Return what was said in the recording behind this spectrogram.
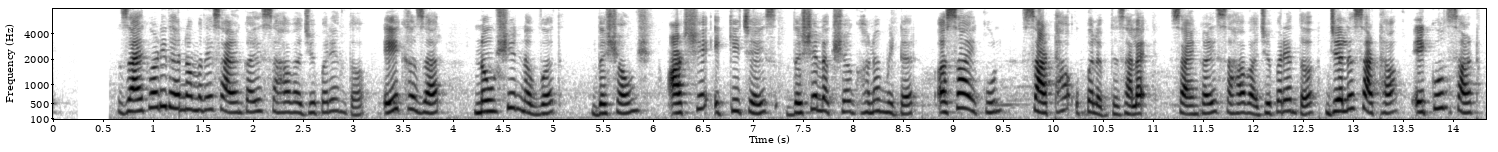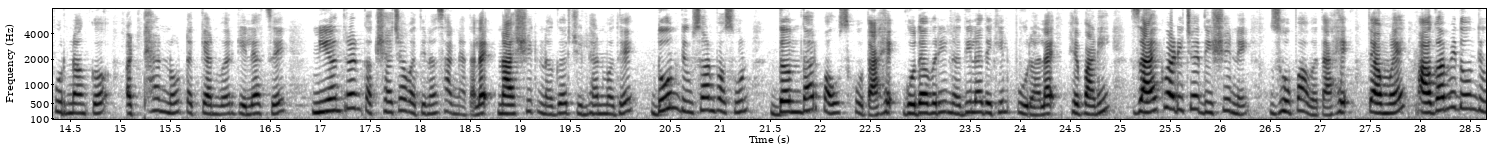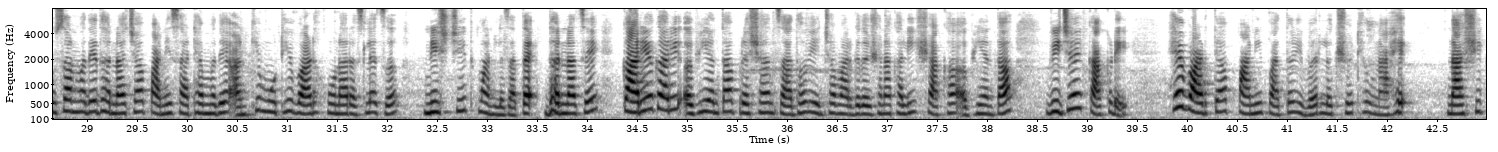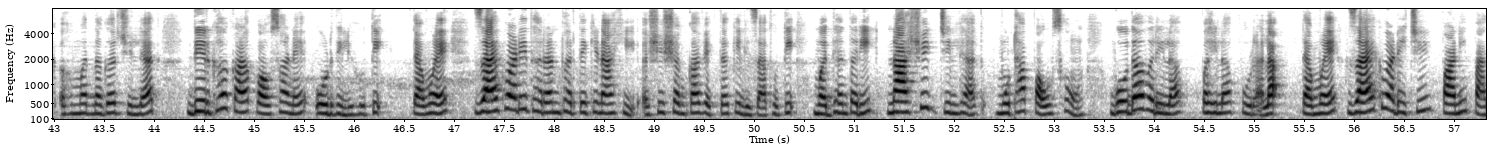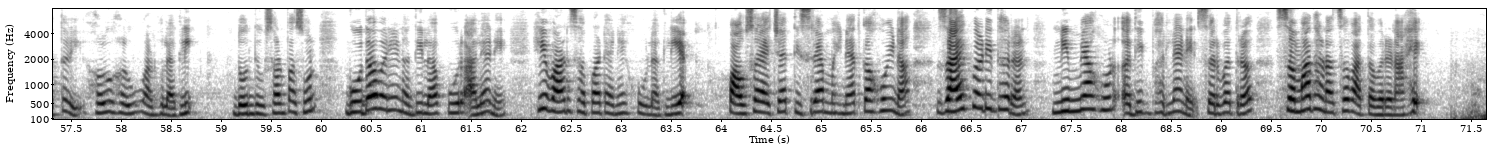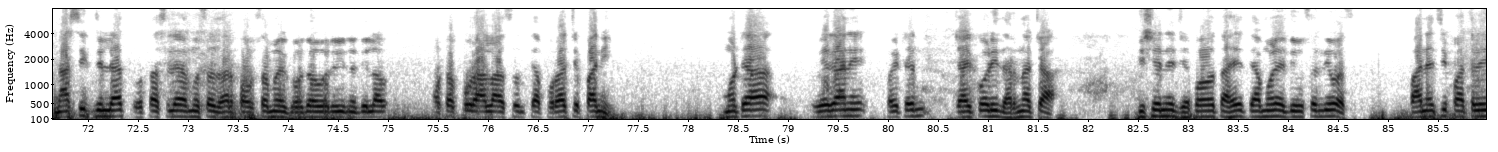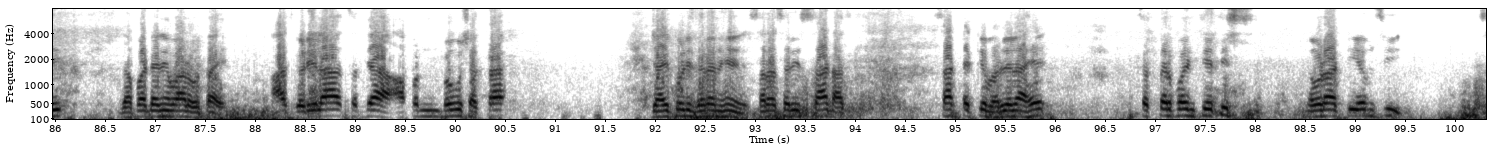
जायकवाडी धरणामध्ये सायंकाळी सहा वाजेपर्यंत एक हजार नऊशे नव्वद दशांश आठशे एक्केचाळीस दशलक्ष घनमीटर असा एकूण साठा उपलब्ध झालाय. सायंकाळी सहा वाजेपर्यंत जलसाठा एकोणसाठ पूर्णांक अठ्ठ्याण्णव टक्क्यांवर गेल्याचे नियंत्रण कक्षाच्या वतीनं सांगण्यात आलंय. नाशिक नगर जिल्ह्यांमध्ये दोन दिवसांपासून दमदार पाऊस होत आहे. गोदावरी नदीला देखील पूर आलाय. हे पाणी जायकवाडीच्या दिशेने झोपावत आहे. त्यामुळे आगामी दोन दिवसांमध्ये धरणाच्या पाणी साठ्यामध्ये आणखी मोठी वाढ होणार असल्याचं निश्चित मानलं जात आहे धरणाचे कार्यकारी अभियंता प्रशांत जाधव यांच्या मार्गदर्शनाखाली शाखा अभियंता विजय काकडे हे वाढत्या पाणी पातळीवर लक्ष ठेवून आहे. नाशिक अहमदनगर जिल्ह्यात दीर्घकाळ पावसाने ओढ दिली होती. त्यामुळे जायकवाडी धरण भरते की नाही अशी शंका व्यक्त केली जात होती. मध्यंतरी नाशिक जिल्ह्यात मोठा पाऊस होऊन गोदावरीला पहिला पूर आला. त्यामुळे जायकवाडीची पाणी पातळी हळूहळू वाढू लागली. दोन दिवसांपासून गोदावरी नदीला पूर आल्याने ही वाढ झपाट्याने होऊ लागली आहे. पावसाळ्याच्या तिसऱ्या महिन्यात का होईना जायकवाडी धरण निम्म्याहून अधिक भरल्याने सर्वत्र समाधानाचं वातावरण आहे. नाशिक जिल्ह्यात होत असलेल्या मुसळधार पावसामुळे गोदावरी नदीला मोठा पूर आला असून त्या पुराचे पाणी मोठ्या वेगाने पैठण जायकवाडी धरणाच्या दिशेने झेपावत आहे. त्यामुळे दिवसेंदिवस पाण्याची पातळी झपाट्याने वाढ होत आहे. आज घडीला सध्या आपण बघू शकता जायकवाडी धरण हे सरासरी साठ आज साठ टक्के भरलेलं आहे. सत्तर पॉईंट तेहतीस एवढा टी एम सी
